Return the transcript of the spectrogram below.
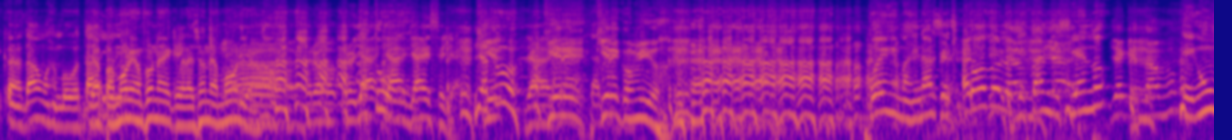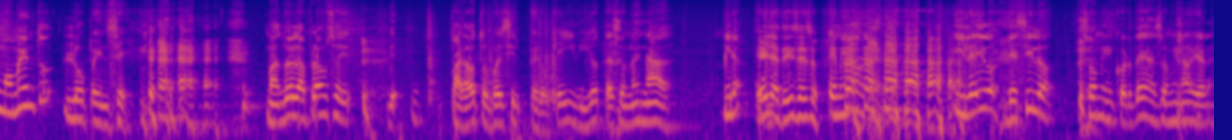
y cuando estábamos en Bogotá. Ya para dije, Morgan fue una declaración de amor. ya. No, pero, pero Ya ya, estuvo ya, ese ya. Ya quiere, tú. Ya, quiere, ya. quiere conmigo. Pueden imaginarse todo lo que están diciendo. Ya que estamos. En un momento lo pensé. Mandó el aplauso y para otro puede decir, pero qué idiota, eso no es nada. Mira, Ella te dice eso. es mi. Y le digo, decilo, son mi corteja, son mi novia. ¿no?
